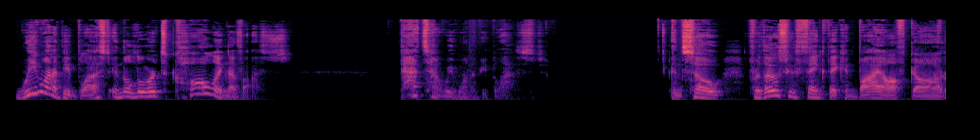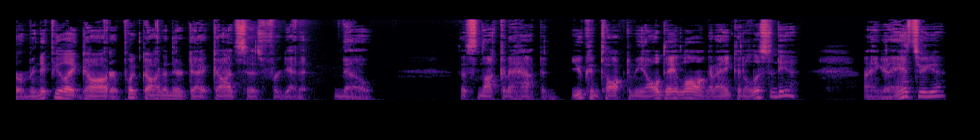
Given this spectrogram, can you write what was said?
We want to be blessed in the Lord's calling of us. That's how we want to be blessed. And so, for those who think they can buy off God or manipulate God or put God in their debt, God says, forget it. No, that's not going to happen. You can talk to me all day long and I ain't going to listen to you. I ain't going to answer you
